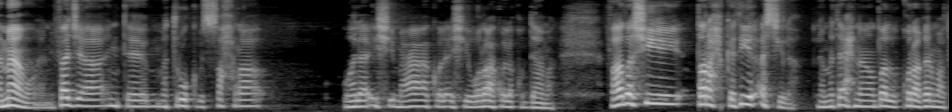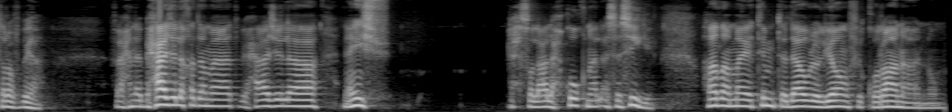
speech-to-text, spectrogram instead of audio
أمامه. يعني فجأة أنت متروك بالصحراء ولا إشي معك ولا إشي وراك ولا قدامك. فهذا الشيء طرح كثير أسئلة لمتى إحنا نظل قرى غير معترف بها. فإحنا بحاجة لخدمات بحاجة لنعيش نحصل على حقوقنا الأساسية. هذا ما يتم تداوله اليوم في قرانا أنه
